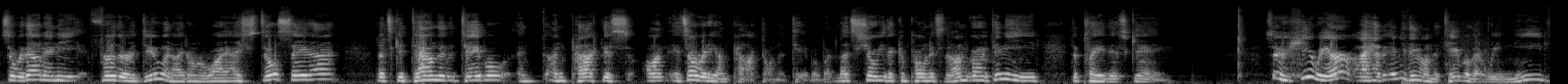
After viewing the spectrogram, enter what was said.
So without any further ado, and I don't know why I still say that, let's get down to the table and unpack this on, it's already unpacked on the table, but let's show you the components that I'm going to need to play this game. So here we are. I have everything on the table that we need.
